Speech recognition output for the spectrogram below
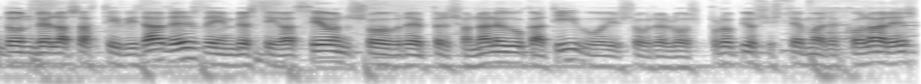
donde las actividades de investigación sobre personal educativo y sobre los propios sistemas escolares,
